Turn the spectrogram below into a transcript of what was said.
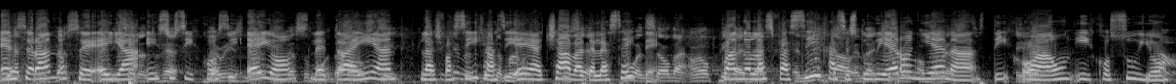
encerrándose ella y sus hijos, y ellos le traían las vasijas y ella echaba del aceite. Cuando las vasijas estuvieron llenas, dijo a un hijo suyo,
